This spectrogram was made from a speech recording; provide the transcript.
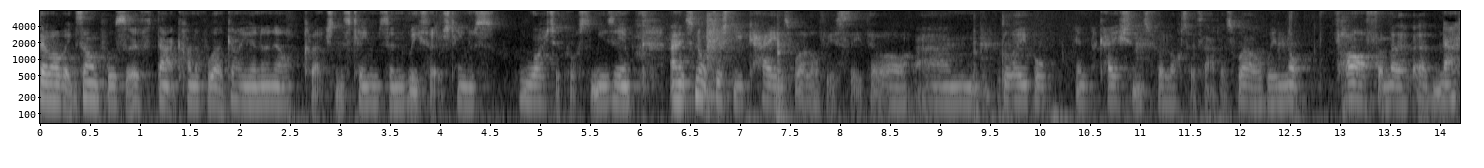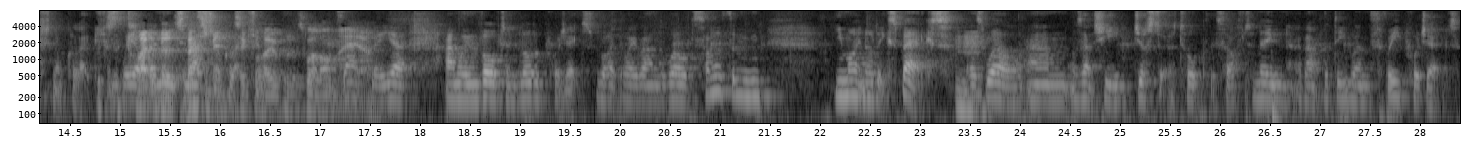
there are examples of that kind of work going on in our collections teams and research teams right across the museum. And it's not just UK as well, obviously. There are um, global implications for a lot of that as well. We're not far from a, a national collection. Because we the, are an international are collection. global as well, aren't Exactly, yeah. And we're involved in a lot of projects right the way around the world. Some of them you might not expect Mhm. as well. Um, I was actually just at a talk this afternoon about the DeWorm3 project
